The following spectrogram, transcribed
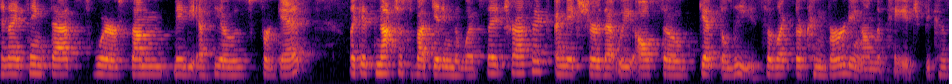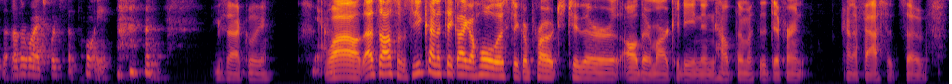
And I think that's where some maybe SEOs forget. Like it's not just about getting the website traffic. I make sure that we also get the leads. So like they're converting on the page because otherwise, what's the point? exactly. Yeah. Wow, that's awesome. So you kind of take like a holistic approach to their all their marketing and help them with the different kind of facets of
